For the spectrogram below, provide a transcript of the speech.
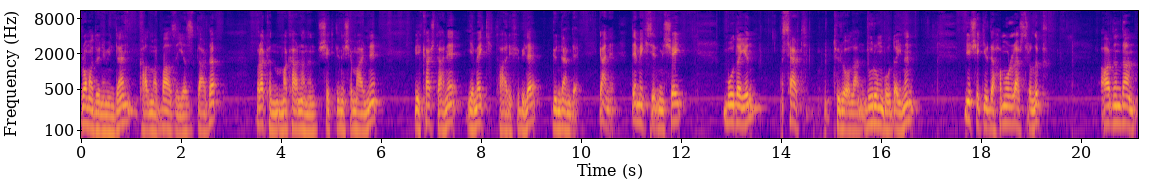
Roma döneminden kalma bazı yazıtlarda bırakın makarnanın şeklini şemalini birkaç tane yemek tarifi bile gündemde. Yani demek istediğimiz şey buğdayın sert türü olan durum buğdayının bir şekilde hamurlaştırılıp ardından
